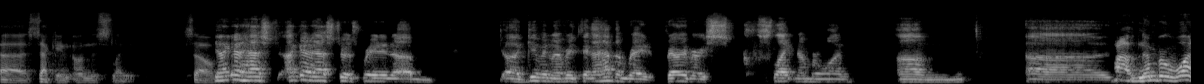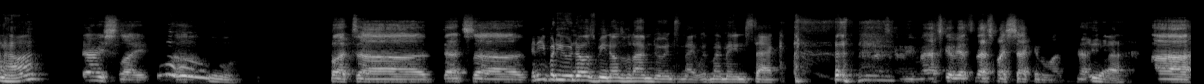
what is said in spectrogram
uh, second on the slate. So yeah I got Astros, I got Astros rated um uh, given everything. I have them rated very very slight number one. Um uh wow number one huh very slight um, but uh, that's uh, anybody who knows me knows what I'm doing tonight with my main stack. that's gonna be that's gonna be that's my second one. Yeah. Uh,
